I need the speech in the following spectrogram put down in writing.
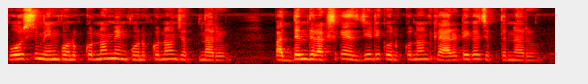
పోస్ట్ మేము కొనుక్కున్నాం మేము కొనుక్కున్నాం అని చెప్తున్నారు. పద్దెనిమిది లక్షలకి ఎస్జీడీ కొనుక్కున్నాం క్లారిటీగా చెప్తున్నారు.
